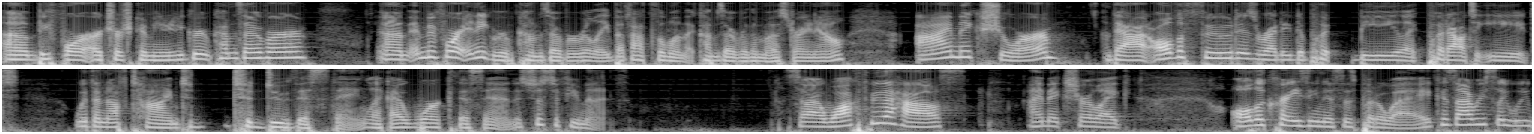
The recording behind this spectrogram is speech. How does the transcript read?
Um, before our church community group comes over, um, and before any group comes over, really, but that's the one that comes over the most right now. I make sure that all the food is ready to put be like put out to eat with enough time to to do this thing. Like I work this in. It's just a few minutes. So I walk through the house. I make sure like all the craziness is put away because obviously we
